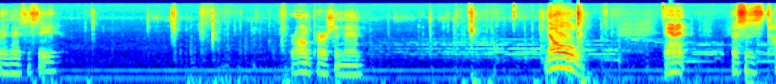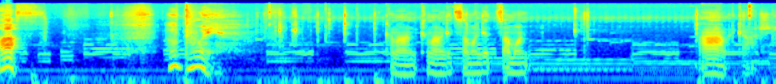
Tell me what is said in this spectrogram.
It's always nice to see. Wrong person, man. No! Damn it. This is tough. Oh boy. Come on, come on, get someone, get someone. Ah, oh my gosh.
